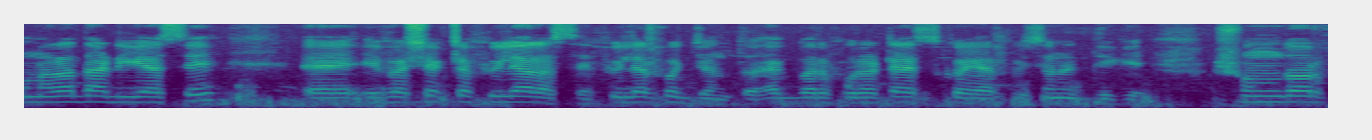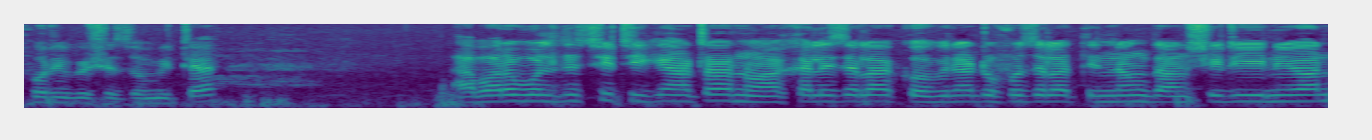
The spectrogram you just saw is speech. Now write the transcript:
ওনারা দাঁড়িয়ে আছে এই পাশে একটা ফিলার আছে, ফিলার পর্যন্ত, একবারে পুরাটা স্কোয়ার পিছনের দিকে। সুন্দর পরিবেশে জমিটা। আবারও বলতেছি, ঠিকানাটা নোয়াখালী জেলা, কবিরহাট উপজেলা, তিন নং দানসিডি ইউনিয়ন,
